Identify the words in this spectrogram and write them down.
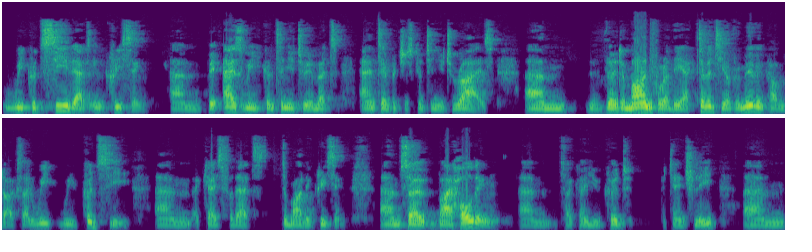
we could see that increasing um, as we continue to emit and temperatures continue to rise. Um, the demand for the activity of removing carbon dioxide, we, we could see um, a case for that demand increasing. Um, so by holding um, Toco, you could potentially um,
